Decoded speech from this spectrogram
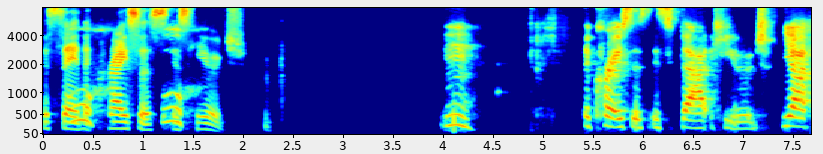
to say Ooh. the crisis Ooh. is huge? Mm the crisis is that huge. Yeah.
